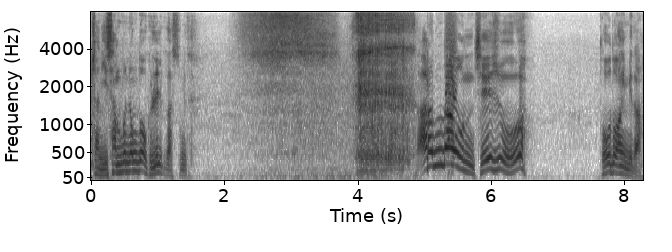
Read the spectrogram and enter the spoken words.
자, 한 2, 3분 정도 걸릴 것 같습니다. 아름다운 제주 도도항입니다.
